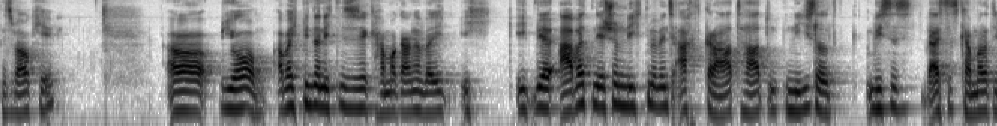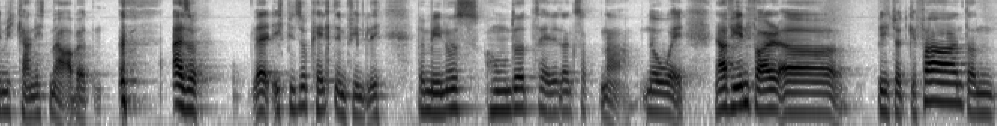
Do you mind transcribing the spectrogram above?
Es war okay. Äh, ja, aber ich bin da nicht in diese Kammer gegangen, weil ich, ich wir arbeiten ja schon nicht mehr, wenn es 8 Grad hat und nieselt. Wissen Sie, weiß das Kamerateam, ich kann nicht mehr arbeiten. also, ich bin so kälteempfindlich. Bei minus 100 hätte ich dann gesagt, na, no way. Na, auf jeden Fall äh, bin ich dort gefahren, dann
